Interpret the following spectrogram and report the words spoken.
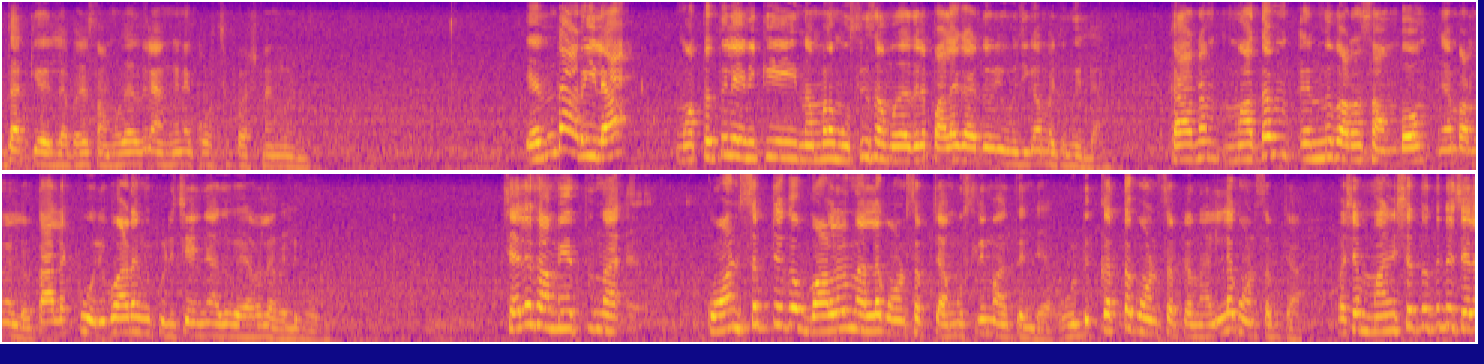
ഇതാക്കിയതല്ല. പക്ഷേ സമുദായത്തിൽ അങ്ങനെ കുറച്ച് പ്രശ്നങ്ങളുണ്ട്. എന്താ അറിയില്ല. മൊത്തത്തിൽ എനിക്ക് നമ്മളെ മുസ്ലിം സമുദായത്തിലെ പല കാര്യത്തിലും യോജിക്കാൻ പറ്റുന്നില്ല. കാരണം മതം എന്ന് പറഞ്ഞ സംഭവം ഞാൻ പറഞ്ഞല്ലോ. തലക്ക് ഒരുപാട് അങ്ങ് പിടിച്ചു കഴിഞ്ഞാൽ അത് വേറെ ലെവലിൽ പോകും. ചില സമയത്ത് കോൺസെപ്റ്റ് ഒക്കെ വളരെ നല്ല കോൺസെപ്റ്റാണ് മുസ്ലിം മതത്തിന്റെ. ഒടുക്കത്തെ കോൺസെപ്റ്റാണ് നല്ല കോൺസെപ്റ്റാണ് പക്ഷെ മനുഷ്യത്വത്തിന്റെ ചില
